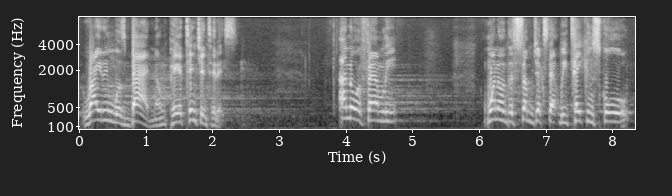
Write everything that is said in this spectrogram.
writing was bad. Now pay attention to this. I know a family, one of the subjects that we take in school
